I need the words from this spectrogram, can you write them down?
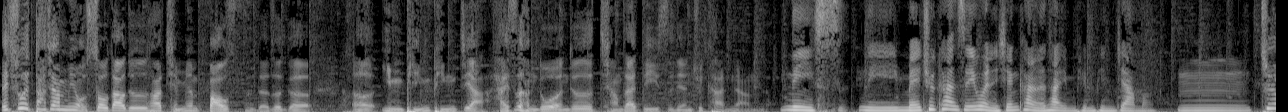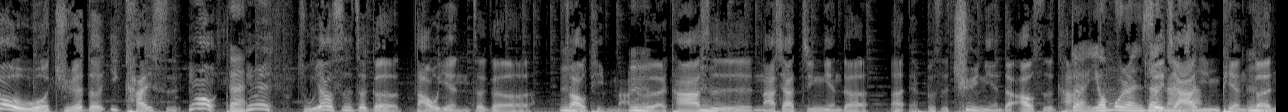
哎、所以大家没有受到就是他前面爆死的这个呃影评评价，还是很多人就是抢在第一时间去看那样的。你是你没去看，是因为你先看了他影评评价吗？嗯，就我觉得一开始，因为对，因为主要是这个导演这个嗯赵婷嘛，嗯对不对？他是拿下今年的呃，哎不是去年的奥斯卡对游牧人生最佳影片跟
